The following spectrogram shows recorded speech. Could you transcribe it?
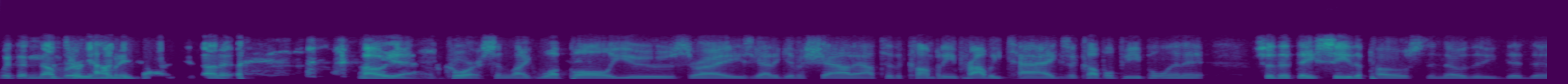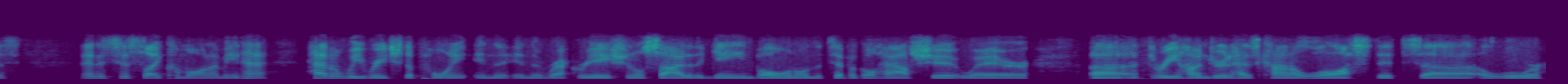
With the number of how many times he's done it. Oh yeah, of course. And like what ball used, right? He's got to give a shout out to the company. Probably tags a couple people in it so that they see the post and know that he did this. And it's just like, come on. I mean, ha- haven't we reached a point in the in the recreational side of the game, bowling on the typical house shit, where uh, a 300 has kind of lost its uh, allure?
